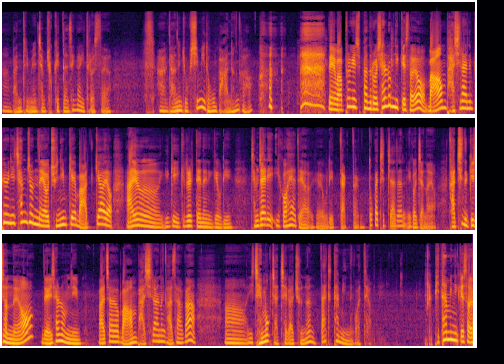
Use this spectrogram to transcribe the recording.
아, 만들면 참 좋겠다는 생각이 들었어요. 아, 나는 욕심이 너무 많은가? 네, 와플 게시판으로 샬롬님께서요, 마음 밭이라는 표현이 참 좋네요. 주님께 맡겨요. 아유, 이게 이럴 때는 이게 우리 잠자리 이거 해야 돼요. 우리 딱딱 똑같이 짜잔 이거잖아요. 같이 느끼셨네요. 네, 샬롬님. 맞아요. 마음 밭이라는 가사가, 어, 이 제목 자체가 주는 따뜻함이 있는 것 같아요. 비타민님께서요.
